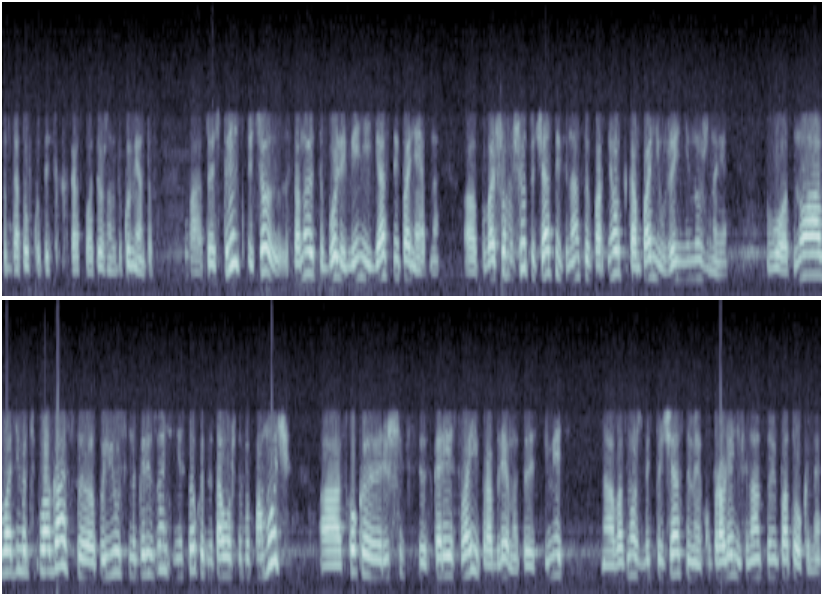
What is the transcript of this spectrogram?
подготовку вот этих как раз платежных документов. А, то есть, в принципе, все становится более-менее ясно и понятно. А, по большому счету, частные финансовые партнеры компании уже не нужны. Вот. Ну а Владимир Теплогаз э, появился на горизонте не столько для того, чтобы помочь, а сколько решить скорее свои проблемы, то есть иметь а, возможность быть причастными к управлению финансовыми потоками.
